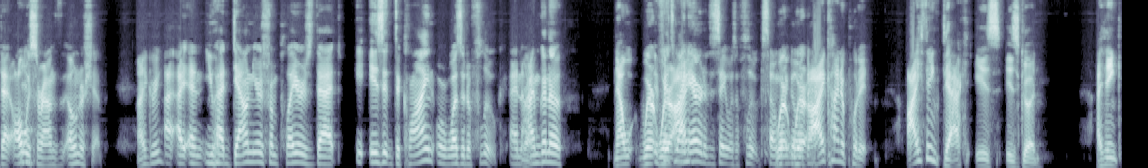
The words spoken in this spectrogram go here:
that always Yeah. surrounds ownership. I agree. I, I and you had down years from players that is it decline or was it a fluke? And Right. I'm gonna Now, where it where my I narrative to say it was a fluke. So I'm where go where. I kind of put it, I think Dak is is good. I think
